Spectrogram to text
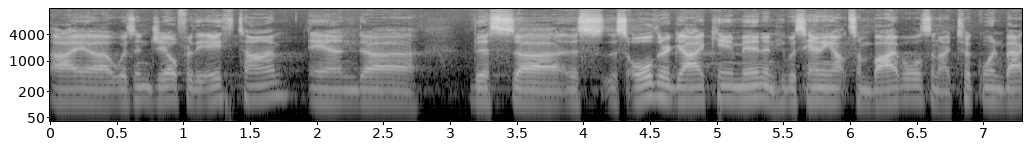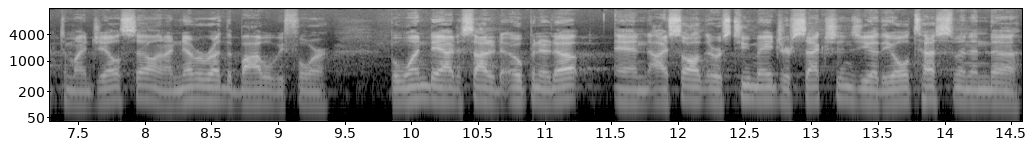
I uh, was in jail for the eighth time, and uh, this, uh, this, this older guy came in and he was handing out some Bibles, and I took one back to my jail cell, and I never read the Bible before. But one day I decided to open it up, and I saw there was two major sections. You had the Old Testament and the,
